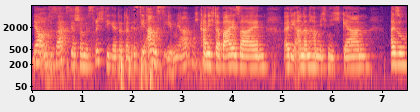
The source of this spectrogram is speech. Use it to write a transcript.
Ja, und du sagst ja schon das Richtige, dann ist die Angst eben, ja. Ich kann nicht dabei sein, äh, die anderen haben mich nicht gern. Also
